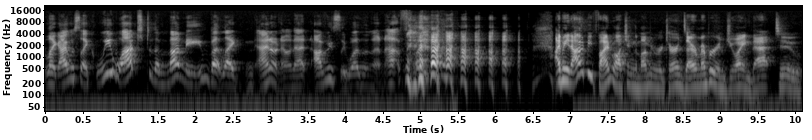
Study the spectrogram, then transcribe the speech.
Like I was like, we watched the Mummy, but like I don't know. That obviously wasn't enough. I mean, I would be fine watching The Mummy Returns. I remember enjoying that too.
